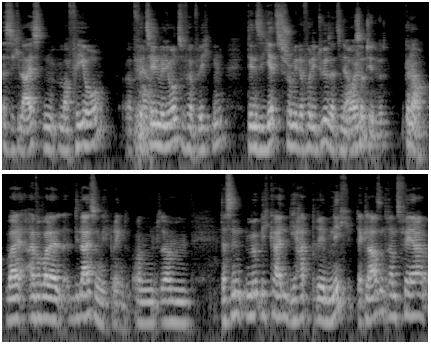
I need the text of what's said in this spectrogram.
es sich leisten, Maffeo äh, für ja. 10 Millionen zu verpflichten den sie jetzt schon wieder vor die Tür setzen der wollen. aussortiert wird. Genau, weil, einfach weil er die Leistung nicht bringt. Und ähm, das sind Möglichkeiten, die hat Bremen nicht. Der Glasentransfer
